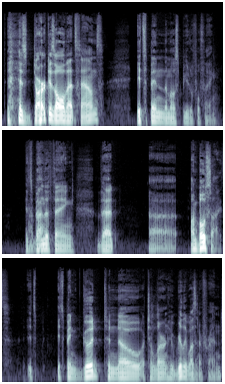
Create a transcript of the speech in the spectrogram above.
as dark as all that sounds it's been the most beautiful thing. It's I been bet. the thing that uh, on both sides. It's it's been good to know or to learn who really wasn't a friend.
